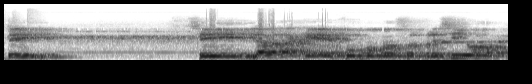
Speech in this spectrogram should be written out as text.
Sí, Sí, la verdad que fue un poco sorpresivo,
